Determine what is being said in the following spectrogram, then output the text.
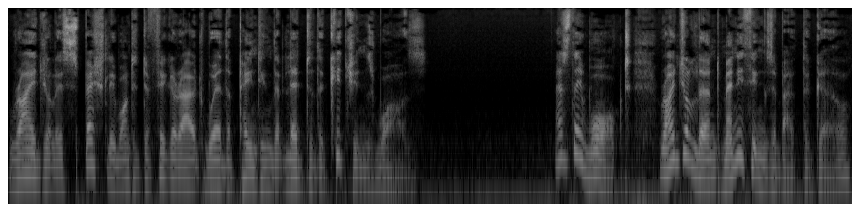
Rigel especially wanted to figure out where the painting that led to the kitchens was. As they walked, Rigel learned many things about the girl.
